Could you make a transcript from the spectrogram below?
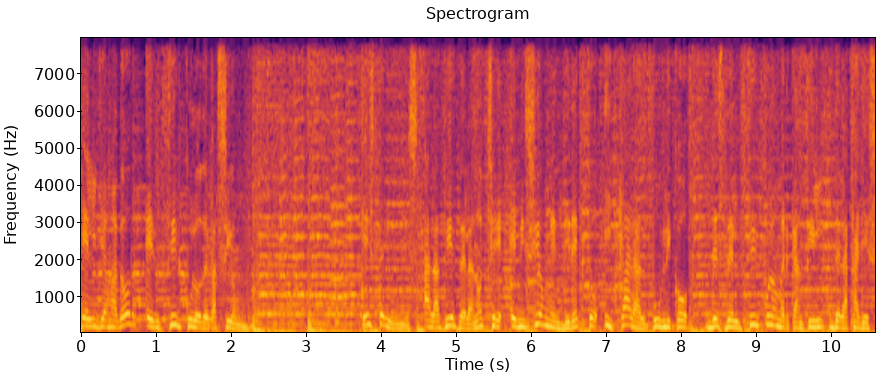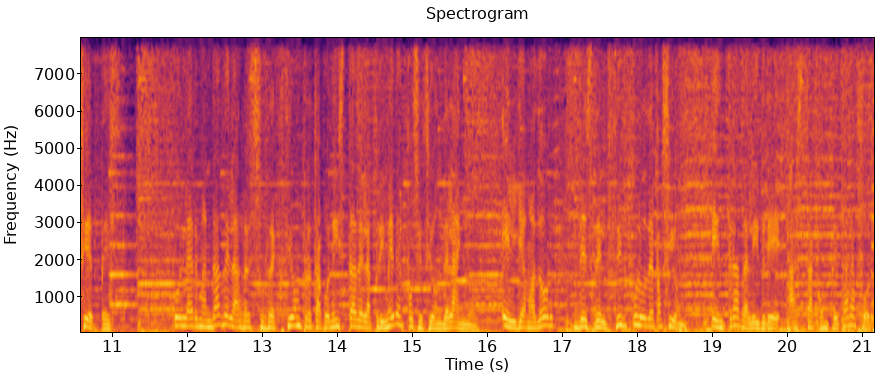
El llamador en Círculo de Pasión. Este lunes a las 10 de la noche, emisión en directo y cara al público desde el Círculo Mercantil de la calle Sierpes con la Hermandad de la Resurrección protagonista de la primera exposición del año, El Llamador desde el Círculo de Pasión, entrada libre hasta completar aforo.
